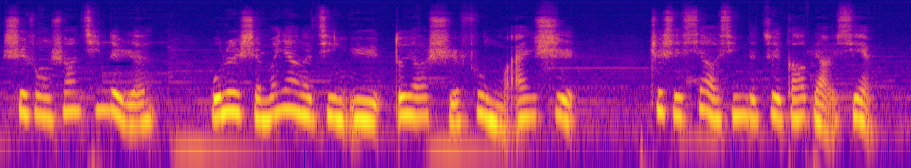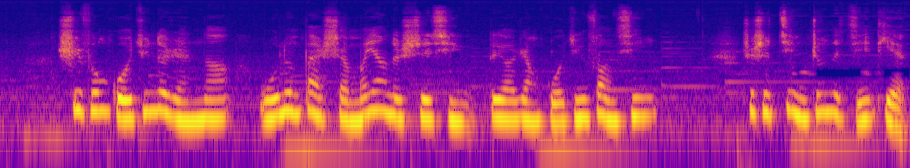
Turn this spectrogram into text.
侍奉双亲的人，无论什么样的境遇，都要使父母安适，这是孝心的最高表现。侍奉国君的人呢，无论办什么样的事情，都要让国君放心，这是竞争的极点。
